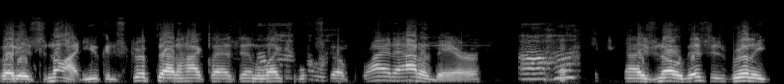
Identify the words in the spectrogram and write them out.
but it's not. You can strip that high class intellectual uh-huh. stuff right out of there. Uh huh. Guys, know this is really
